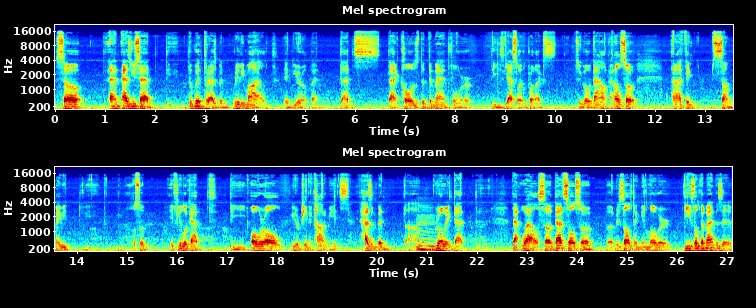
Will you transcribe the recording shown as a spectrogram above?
So, and as you said, the, the winter has been really mild in Europe, and that's that caused the demand for these gas oil products to go down, and also, and I think some maybe also, if you look at the overall European economy, it's it hasn't been um, mm. growing that that well, so that's also uh, resulting in lower diesel demand as a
